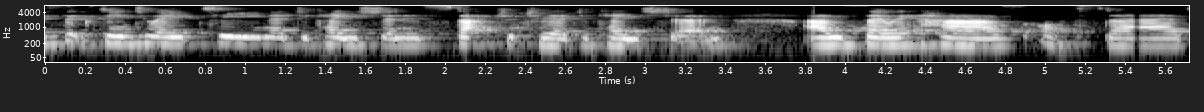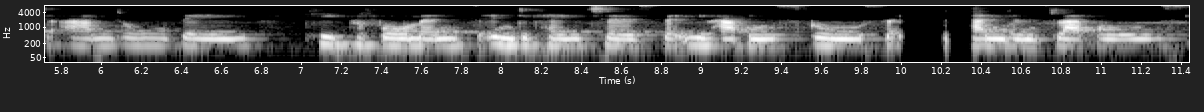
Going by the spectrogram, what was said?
16 to 18 education is statutory education and so it has ofsted and all the key performance indicators that you have in schools such as attendance levels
